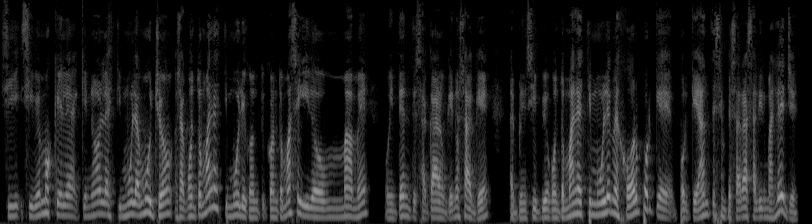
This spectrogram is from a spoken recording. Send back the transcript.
si, si vemos que, que, no la estimula mucho, o sea, cuanto más la estimule y cuanto, más seguido mame o intente sacar, aunque no saque al principio, cuanto más la estimule, mejor porque, porque antes empezará a salir más leche.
